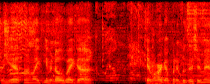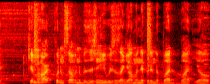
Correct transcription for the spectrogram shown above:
So yeah, son. Like even though like uh, Kevin Hart got put in position, man. Kevin Hart put himself in the position. He was just like, yo, I'm gonna nip it in the bud. But yo,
